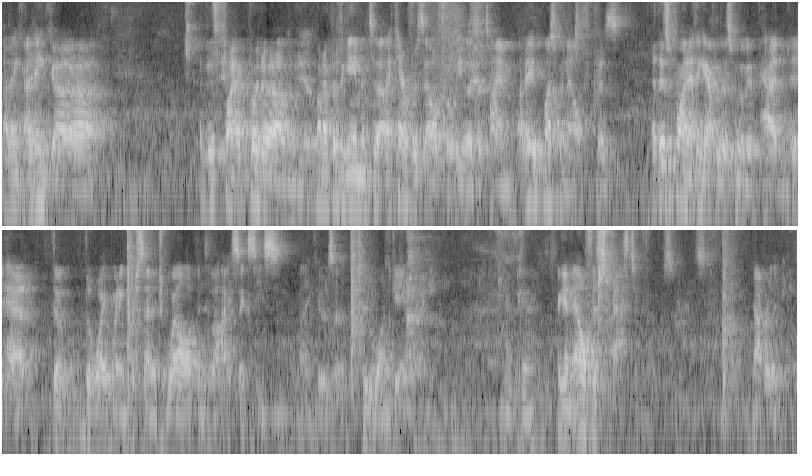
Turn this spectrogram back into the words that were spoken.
I think I think uh, at this point I put um, when I put the game into I can't remember if it was elf or Leela at the time. I think it must have been elf because at this point I think after this move it had it had the, the white winning percentage well up into the high 60s. Like it was a two to one game already. Okay. Again, elf is spastic though, so not really meaningful.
